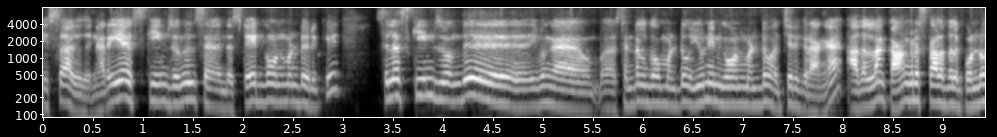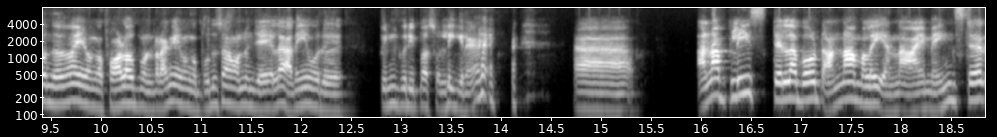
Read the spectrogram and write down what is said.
மிஸ் ஆகுது. நிறைய ஸ்கீம்ஸ் வந்து இந்த ஸ்டேட் கவர்மெண்ட் இருக்கு. சில ஸ்கீம்ஸ் வந்து இவங்க சென்ட்ரல் கவர்மெண்ட்டும் யூனியன் கவர்மெண்ட்டும் வச்சிருக்கிறாங்க. அதெல்லாம் காங்கிரஸ் காலத்தில் கொண்டு வந்தது தான் இவங்க ஃபாலோ பண்ணுறாங்க இவங்க புதுசாக ஒன்றும் செய்யலை. அதையும் ஒரு பின் குறிப்பாக சொல்லிக்கிறேன் அண்ணா ப்ளீஸ் டெல் அபவுட் அண்ணாமலை. அண்ணா I am youngster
